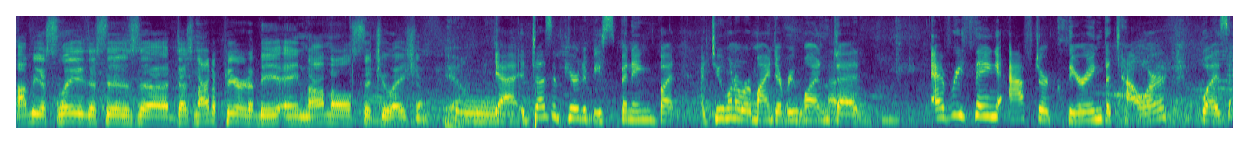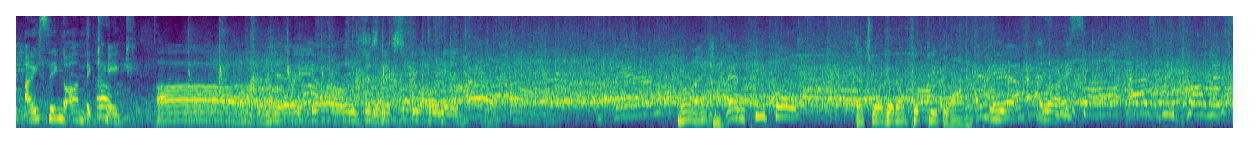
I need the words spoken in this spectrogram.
Obviously, this is uh, does not appear to be a nominal situation. Yeah. Yeah, it does appear to be spinning, but I do want to remind everyone that everything after clearing the tower was icing on the cake. Ah, there it goes. Just exploded. There. All right. And people, That's why they don't put people on it. Yeah, as right. we saw, as we promised,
